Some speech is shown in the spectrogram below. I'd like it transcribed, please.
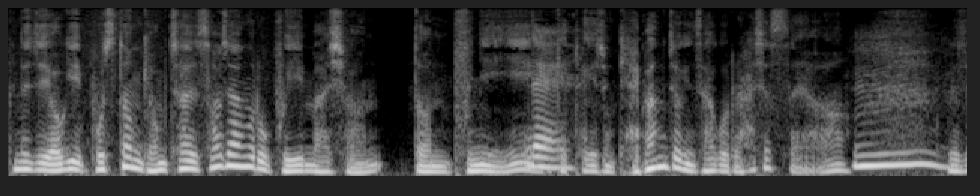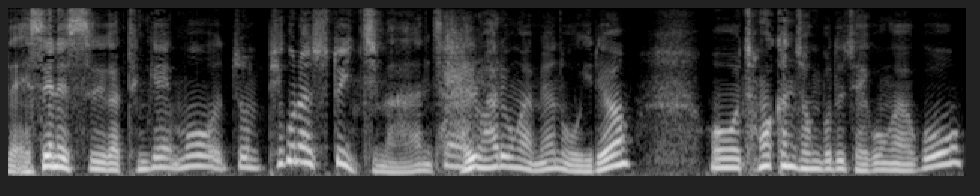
근데 이제 여기 보스턴 경찰서장으로 부임하셨던 분이 네. 이렇게 되게 좀 개방적인 사고를 하셨어요. 음. 그래서 SNS 같은 게 뭐 좀 피곤할 수도 있지만 잘 네. 활용하면 오히려 어, 정확한 정보도 제공하고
